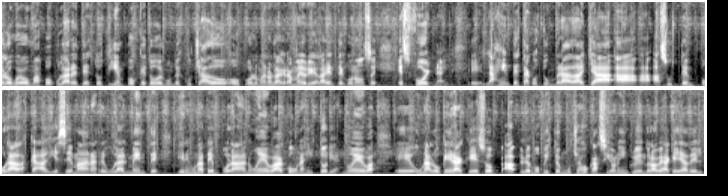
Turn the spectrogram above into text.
de los juegos más populares de estos tiempos que todo el mundo ha escuchado, o por lo menos la gran mayoría de la gente conoce, es Fortnite. Eh, la gente está acostumbrada ya a, sus temporadas. Cada 10 semanas regularmente tienen una temporada nueva, con unas historias nuevas, eh, una loquera que eso ah, lo hemos visto en muchas ocasiones, incluyendo la vez aquella del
